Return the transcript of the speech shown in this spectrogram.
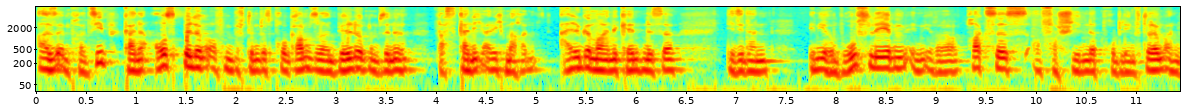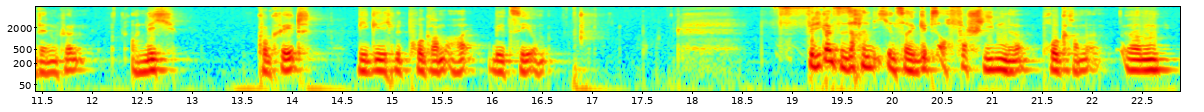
Also im Prinzip keine Ausbildung auf ein bestimmtes Programm, sondern Bildung im Sinne, was kann ich eigentlich machen? Allgemeine Kenntnisse, die Sie dann in Ihrem Berufsleben, in Ihrer Praxis auf verschiedene Problemstellungen anwenden können. Und nicht konkret, wie gehe ich mit Programm A, B, C um. Für die ganzen Sachen, die ich zeige, gibt es auch verschiedene Programme. Ähm,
